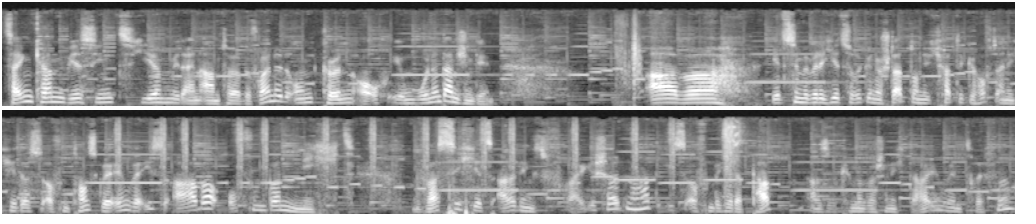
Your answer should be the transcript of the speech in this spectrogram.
zeigen kann, wir sind hier mit einem Abenteuer befreundet und können auch irgendwo in einen Dungeon gehen. Aber Jetzt sind wir wieder hier zurück in der Stadt und ich hatte gehofft eigentlich hier, dass auf dem Town Square irgendwer ist, aber offenbar nicht. Was sich jetzt allerdings freigeschalten hat, ist offenbar hier der Pub. Also können wir wahrscheinlich da irgendwen treffen.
